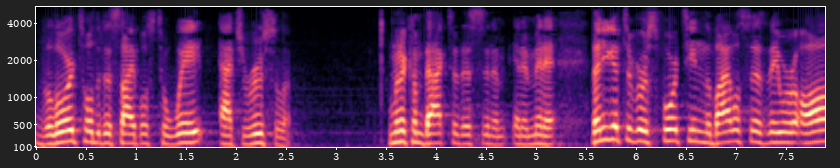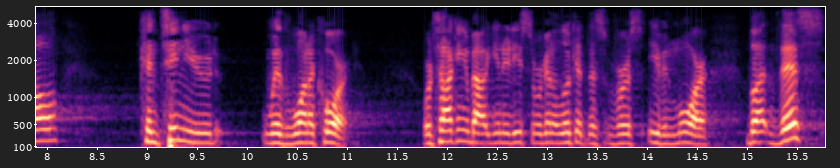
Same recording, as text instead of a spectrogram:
the Lord told the disciples to wait at Jerusalem. I'm going to come back to this in a, in a minute. Then you get to verse 14, and the Bible says they were all continued with one accord. We're talking about unity, so we're going to look at this verse even more. But this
